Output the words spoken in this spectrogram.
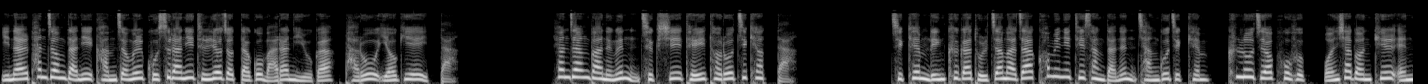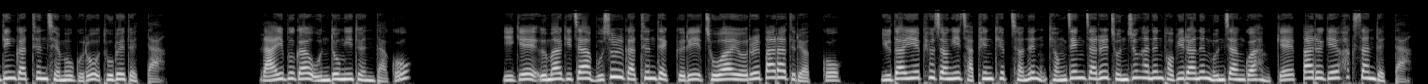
이날 판정단이 감정을 고스란히 들려줬다고 말한 이유가 바로 여기에 있다. 현장 반응은 즉시 데이터로 찍혔다. 직캠 링크가 돌자마자 커뮤니티 상단은 장구 직캠, 클로즈업 호흡, 원샷 원킬 엔딩 같은 제목으로 도배됐다. 라이브가 운동이 된다고? 이게 음악이자 무술 같은 댓글이 좋아요를 빨아들였고 유다이의 표정이 잡힌 캡처는 경쟁자를 존중하는 법이라는 문장과 함께 빠르게 확산됐다.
